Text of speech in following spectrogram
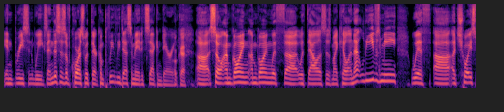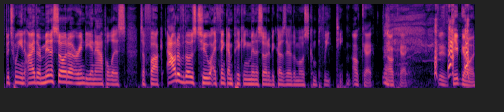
in recent weeks. And this is, of course, with their completely decimated secondary. Okay. Uh, so I'm going. I'm going with uh, with Dallas as my kill, and that leaves me with uh, a choice between either Minnesota or Indianapolis to fuck. Out of those two, I think I'm picking Minnesota because they're the most complete team. Okay. Okay. Keep going.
